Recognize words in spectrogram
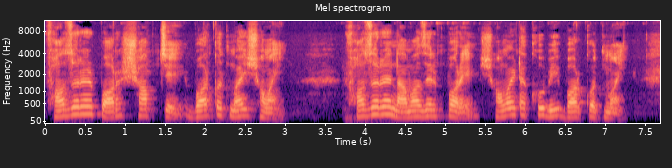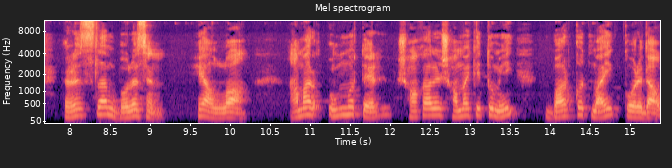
ফজরের পর সবচেয়ে বরকতময় সময়। ফজরের নামাজের পরে সময়টা খুবই বরকতময়। ইসলাম বলেছেন, হে আল্লাহ আমার উম্মতের সকালের সময়কে তুমি বরকতময় করে দাও।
